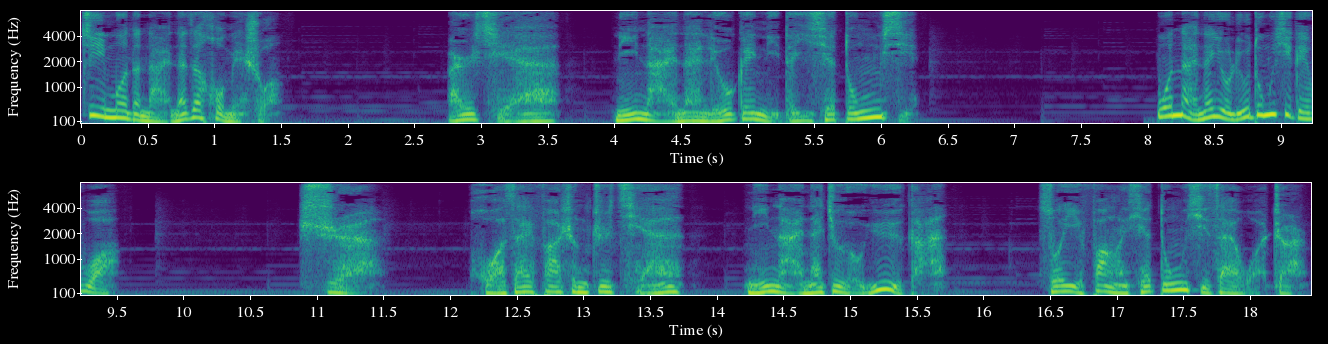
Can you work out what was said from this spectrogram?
寂寞的奶奶在后面说，而且你奶奶留给你的一些东西，我奶奶有留东西给我，是。火灾发生之前，你奶奶就有预感，所以放了些东西在我这儿，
